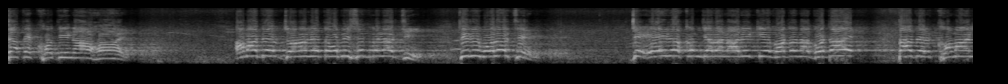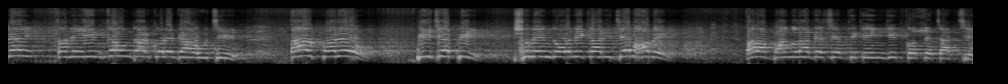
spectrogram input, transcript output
যাতে ক্ষতি না হয়। আমাদের জননেতা অভিষেক ব্যানার্জি, তিনি বলেছেন যে এই রকম যারা নারীকে ঘটনা ঘটায়, তাদের ক্ষমা নেই, তাদের ইনকাউন্টার করে দেওয়া উচিত। তারপরেও বিজেপি, শুভেন্দু অধিকারী যেভাবে তারা বাংলাদেশের দিকে ইঙ্গিত করতে চাচ্ছে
